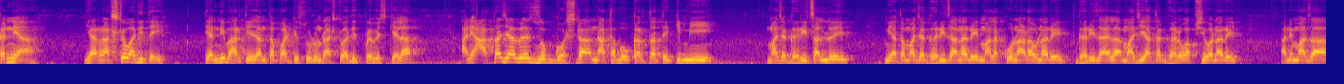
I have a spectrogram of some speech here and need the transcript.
कन्या ह्या राष्ट्रवादीत आहे त्यांनी भारतीय जनता पार्टी सोडून राष्ट्रवादीत प्रवेश केला. आणि आता ज्यावेळेस जो घोषणा नाथाभाऊ करतात आहे की मी माझ्या घरी चाललो आहे मी आता माझ्या घरी जाणार आहे मला कोण अडवणार आहे? घरी जायला माझी आता घर वापसी होणार आहे. आणि माझा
